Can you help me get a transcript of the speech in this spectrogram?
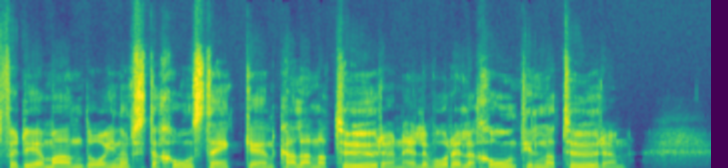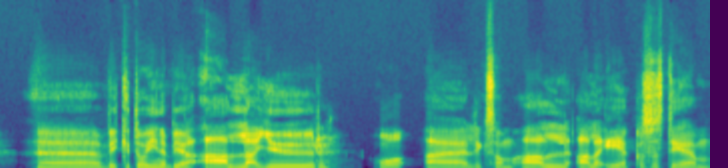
för det man då inom citationstecken kallar naturen eller vår relation till naturen. Eh, vilket då innebär alla djur och eh, liksom all, alla ekosystem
